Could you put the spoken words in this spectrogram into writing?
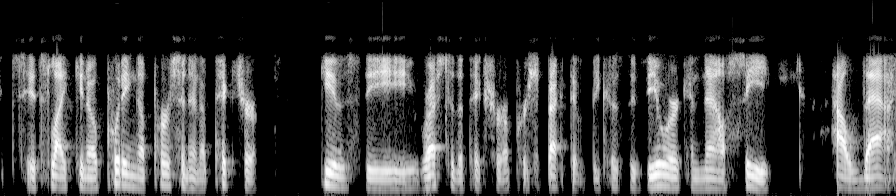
It's, it's like, you know, putting a person in a picture gives the rest of the picture a perspective because the viewer can now see how vast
